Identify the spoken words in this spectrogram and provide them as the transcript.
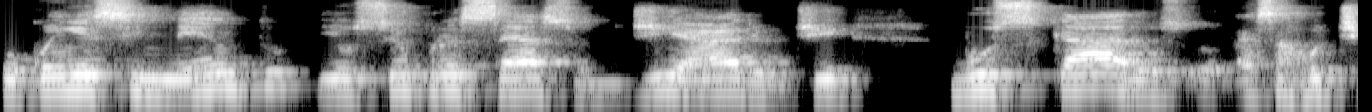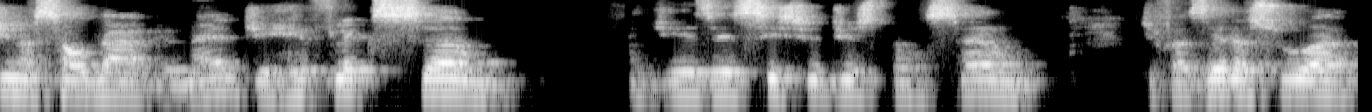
o conhecimento e o seu processo diário de buscar essa rotina saudável, né? de reflexão, de exercício de expansão, de fazer a sua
